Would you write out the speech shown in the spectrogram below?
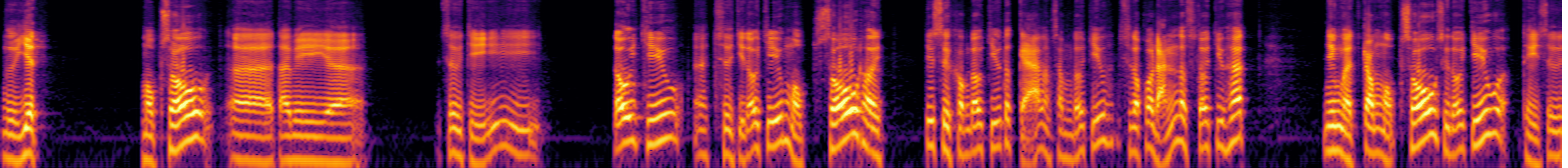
người dịch một số uh, tại vì uh, sư chỉ đối chiếu uh, sư chỉ đối chiếu một số thôi chứ sư không đối chiếu tất cả làm sao mà đối chiếu sư đâu có rảnh đâu sư đối chiếu hết. Nhưng mà trong một số sư đối chiếu thì sư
